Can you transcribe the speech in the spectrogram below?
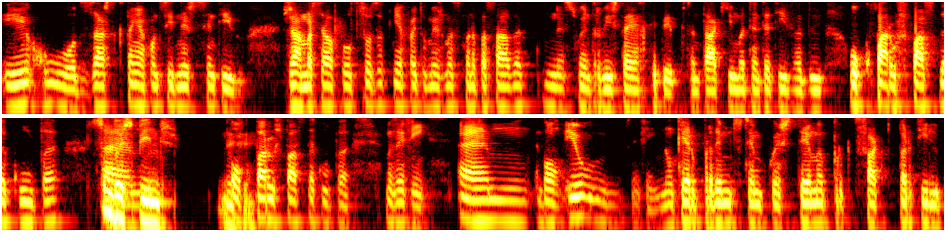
erro ou desastre que tenha acontecido neste sentido. Já Marcelo Paulo de Sousa tinha feito o mesmo a semana passada na sua entrevista à RTP. Portanto, há aqui uma tentativa de ocupar o espaço da culpa. São dois pinos enfim. ocupar o espaço da culpa. Mas enfim, um, bom, eu enfim, não quero perder muito tempo com este tema, porque de facto partilho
